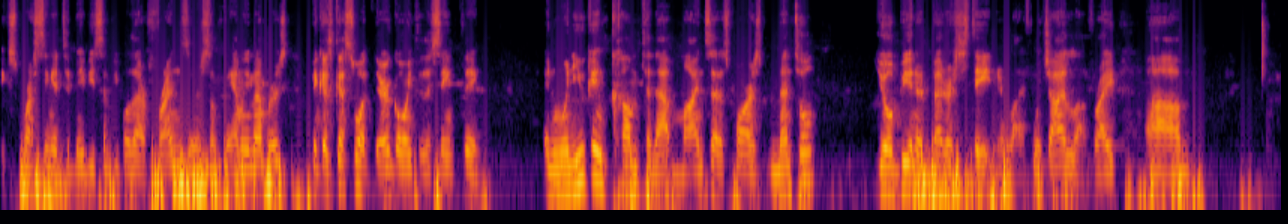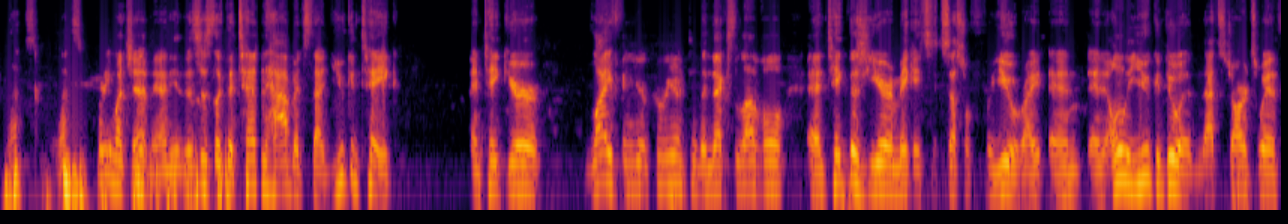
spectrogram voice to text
expressing it to maybe some people that are friends or some family members because guess what they're going through the same thing and when you can come to that mindset as far as mental you'll be in a better state in your life which i love right? Um, that's that's pretty much it man. This is like the 10 habits that you can take and take your life and your career to the next level and take this year and make it successful for you right? And and only you can do it. And that starts with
